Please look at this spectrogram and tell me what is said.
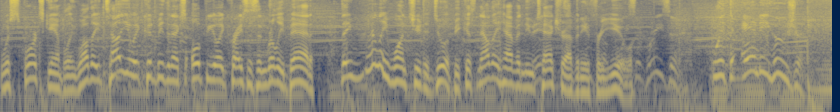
with sports gambling. While they tell you it could be the next opioid crisis and really bad, they really want you to do it because now they have a new tax revenue for you. With Andy Hooser.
